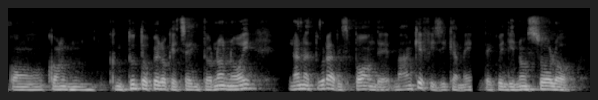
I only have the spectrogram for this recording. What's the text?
con, con, con tutto quello che c'è intorno a noi, la natura risponde, ma anche fisicamente, quindi non solo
